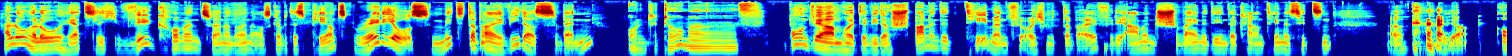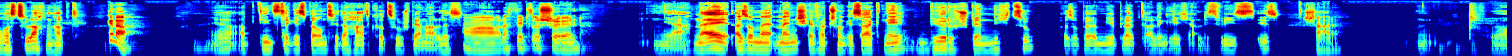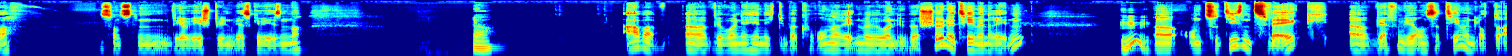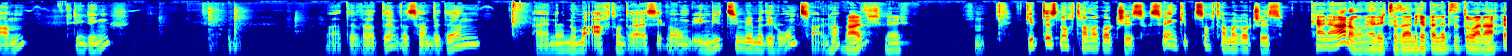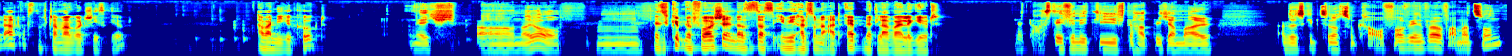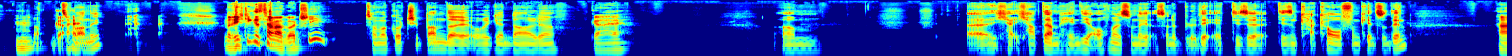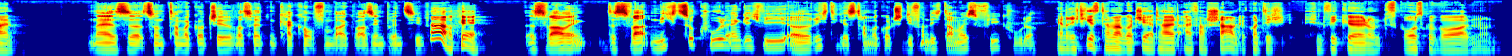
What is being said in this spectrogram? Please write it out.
Hallo, hallo, herzlich willkommen zu einer neuen Ausgabe des Peons Radios. Mit dabei wieder Sven. Und Thomas. Und wir haben heute wieder spannende Themen für euch mit dabei, für die armen Schweine, die in der Quarantäne sitzen, äh, ihr auch was zu lachen habt. Genau. Ja, ab Dienstag ist bei uns wieder Hardcore zusperren alles. Oh, das wird so schön. Ja, nein, also mein, mein Chef hat schon gesagt, nee, wir sperren nicht zu. Also bei mir bleibt eigentlich alles, wie es ist. Schade. Ja, ansonsten WoW spielen wäre es gewesen, ne? Ja. Aber äh, wir wollen ja hier nicht über Corona reden, weil wir wollen über schöne Themen reden. Mm. Äh, und zu diesem Zweck äh, werfen wir unser Themenlotto an. Ding, ding. Warte, warte, was haben wir denn? Eine Nummer 38. Warum irgendwie ziehen wir immer die hohen Zahlen? Ha? Weiß ich nicht. Gibt es noch Tamagotchis? Sven, gibt es noch Tamagotchis? Keine Ahnung, um ehrlich zu sein. Ich habe da letztens drüber nachgedacht, ob es noch Tamagotchis gibt. Aber nie geguckt. Ich, äh, naja. Hm, Also ich könnte mir vorstellen, dass es das irgendwie als so eine Art App mittlerweile gibt. ja, das definitiv. Da hatte ich ja mal, also es gibt es ja noch zum Kaufen auf jeden Fall auf Amazon. Mhm, geil. 20. Ein richtiges Tamagotchi? Tamagotchi Bandai Original, ja. Geil. Ähm, äh, ich, ich hatte am Handy auch mal so eine, so eine blöde App, diese, diesen Kackhaufen, kennst du den? Nein. Nein, das ist so- ein Tamagotchi, was halt ein Kackhaufen war, quasi im Prinzip. Ah, okay. Das war, das war nicht so cool eigentlich wie äh, richtiges Tamagotchi. Die fand ich damals viel cooler. Ja, ein richtiges Tamagotchi hat halt einfach Charme. Der konnte sich entwickeln und ist groß geworden. Und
